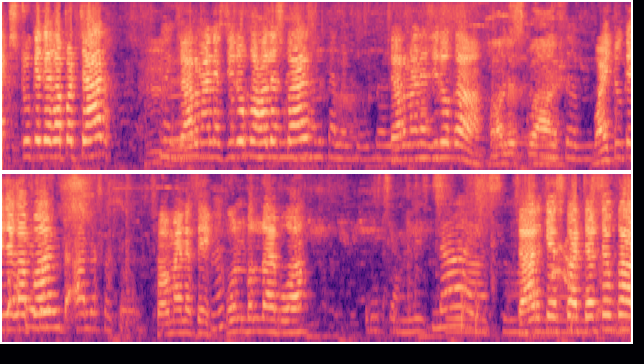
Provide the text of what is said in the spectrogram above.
एक्स टू के जगह पर चार? चार माइनस ज़ीरो का होल स्क्वायर चार माइनस ज़ीरो का? होल स्क्वायर वाई टू के जगह पर? छह माइनस एक। कौन बोल रहा है बुआ? चार के स्क्वायर चार चौका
